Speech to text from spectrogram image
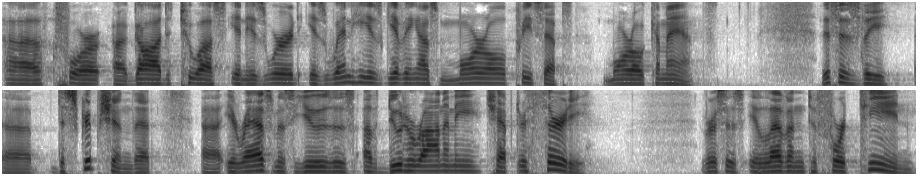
uh, for uh, God to us in His Word is when He is giving us moral precepts, moral commands. This is the uh, description that uh, Erasmus uses of Deuteronomy chapter 30, verses 11 to 14,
